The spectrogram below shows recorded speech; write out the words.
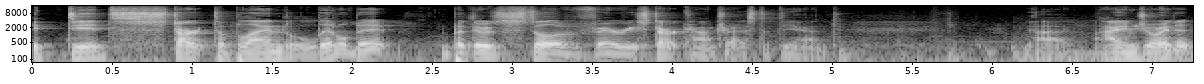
it did start to blend a little bit, but there was still a very stark contrast at the end. Uh, I enjoyed it,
